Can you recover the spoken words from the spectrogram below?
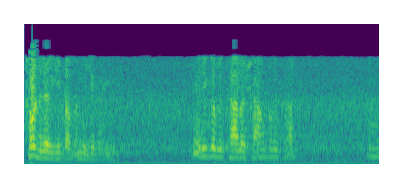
تھوڑی دیر کی پابندی لگائی ہے کو بھی کھا لو، شام کو بھی کھا لو۔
